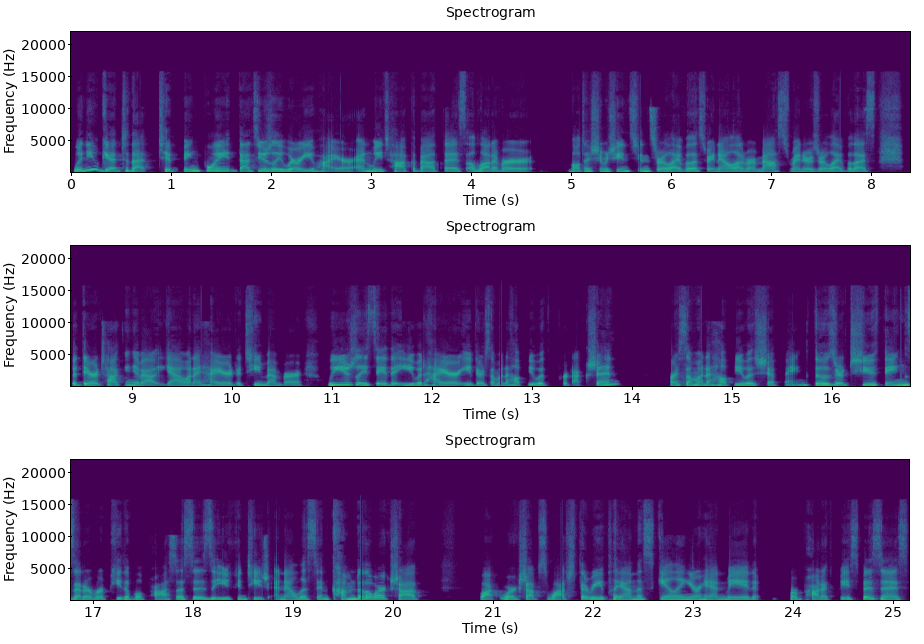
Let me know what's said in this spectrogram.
When you get to that tipping point, that's usually where you hire. And we talk about this a lot of our multi-stream machine students are live with us right now. A lot of our masterminders are live with us, but they're talking about, yeah, when I hired a team member, we usually say that you would hire either someone to help you with production or someone to help you with shipping. Those are two things that are repeatable processes that you can teach. And now listen, come to the workshop, wa- workshops, watch the replay on the scaling your handmade or product based business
